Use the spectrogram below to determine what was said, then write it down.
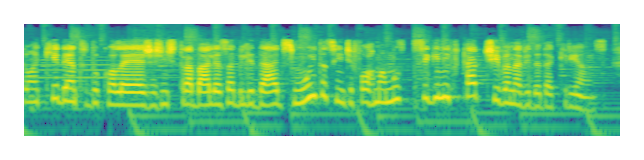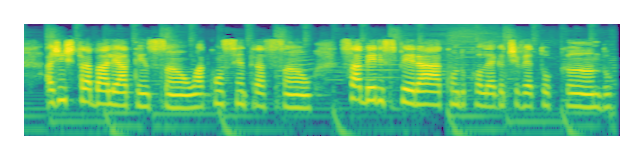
Então aqui dentro do colégio a gente trabalha as habilidades muito assim de forma muito significativa na vida da criança. A gente trabalha a atenção, a concentração, saber esperar quando o colega estiver tocando,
